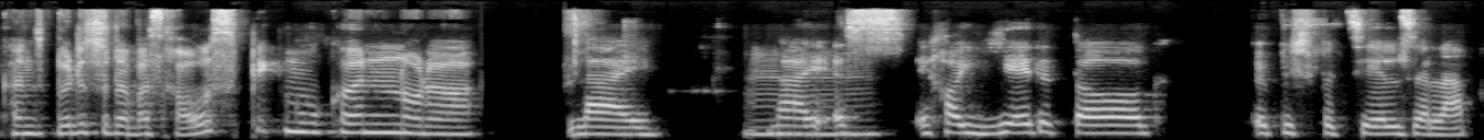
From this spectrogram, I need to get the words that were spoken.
Kannst, würdest du da was rauspicken können oder? Nein, Mhm. nein, es, ich habe jeden Tag etwas Spezielles erlebt.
